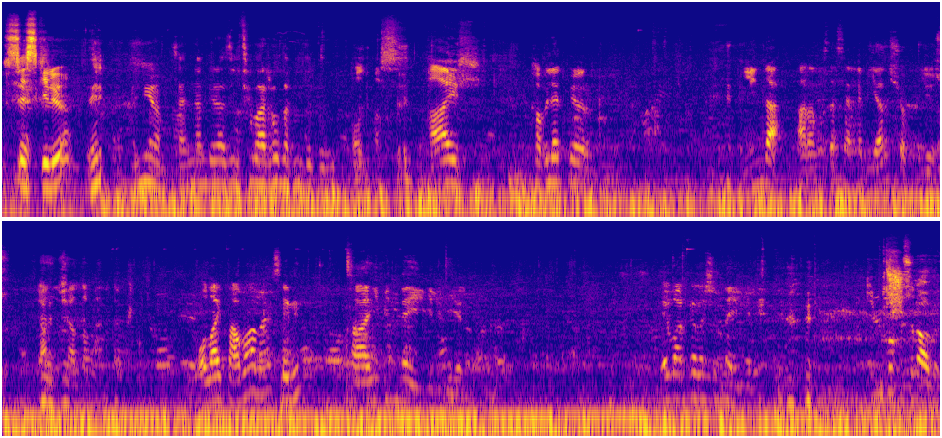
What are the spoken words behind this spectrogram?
ses geliyor. Bilmiyorum. Senden biraz itibar olabilir bu. Olmaz. Hayır. Kabul etmiyorum. Linda, aramızda seninle bir yarış yok biliyorsun. Yanlış anlama. Olay tamamen senin sahibinle ilgili diyelim. Ev arkadaşımla ilgili. Kimin kokusunu aldın?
